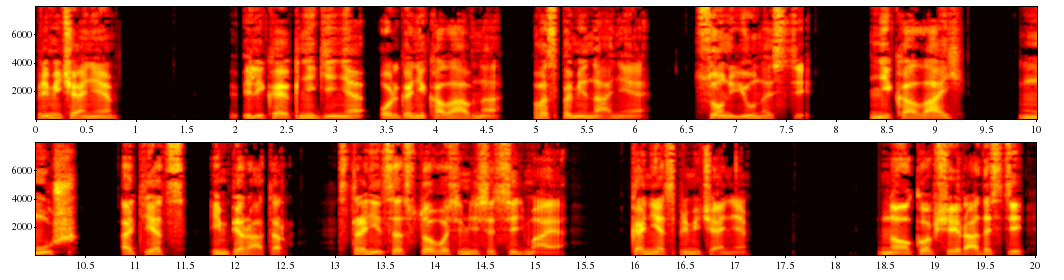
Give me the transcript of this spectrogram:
Примечание. Великая княгиня Ольга Николаевна. Воспоминания. Сон юности. Николай. Муж. Отец. Император. Страница 187. Конец примечания. Но к общей радости –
